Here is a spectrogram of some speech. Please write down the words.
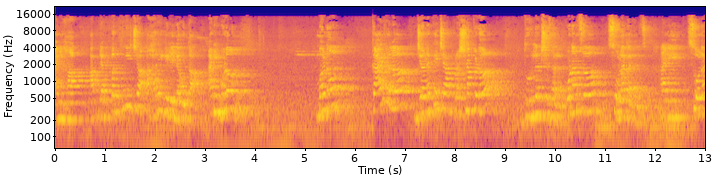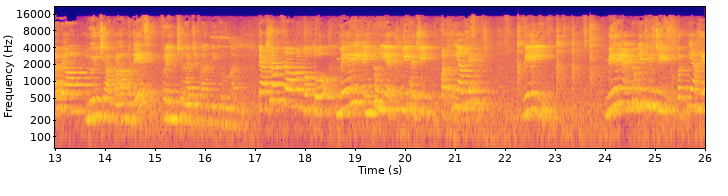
आणि हा आपल्या पत्नीच्या आहारी गेलेला होता. आणि म्हणून म्हणून काय झालं? जनतेच्या प्रश्नाकडं दुर्लक्ष झालं. कोणाचं? सोळाव्या लुईचं आणि सोळाव्या लुईच्या काळामध्येच फ्रेंच राज्यक्रांती घडून आली. त्याच्यानंतर आपण बघतो मेरी अँटोनियत ही ह्याची पत्नी आहे. मेरी. मेरी अँटोनियत ही पत्नी आहे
